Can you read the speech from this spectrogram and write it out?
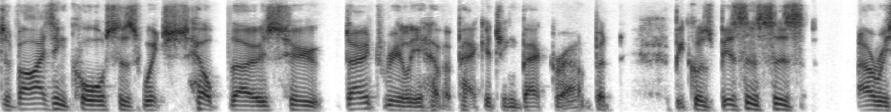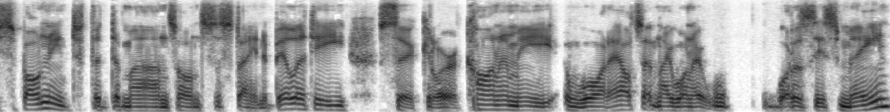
devising courses which help those who don't really have a packaging background, but because businesses are responding to the demands on sustainability, circular economy, and what else, and they want to what does this mean?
